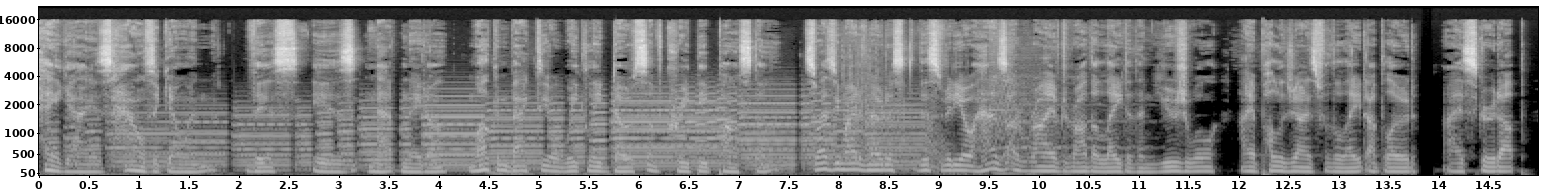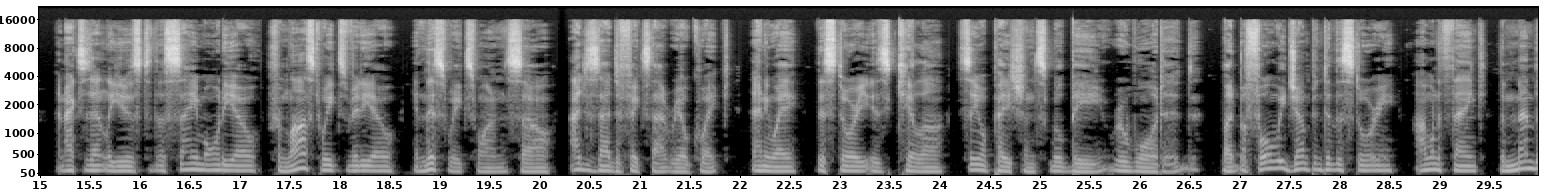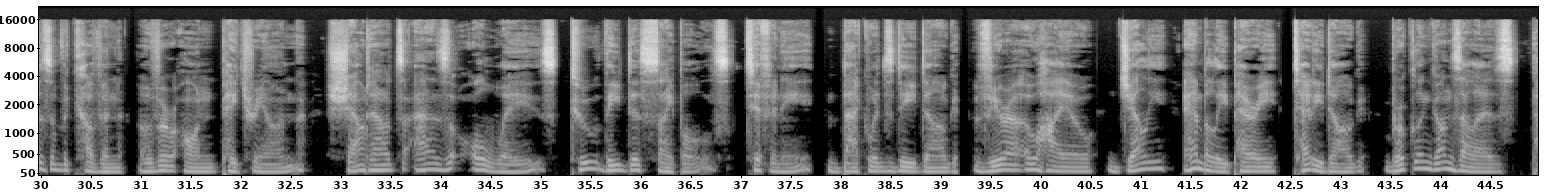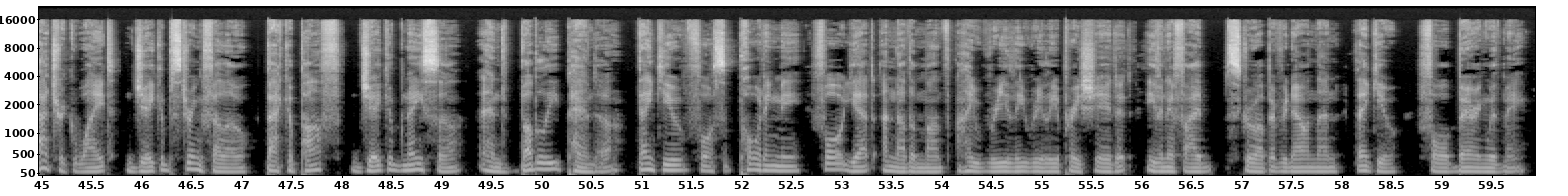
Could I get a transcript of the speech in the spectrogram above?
Hey guys, how's it going? This is Natenator. Welcome back to your weekly dose of creepy pasta. So as you might have noticed, this video has arrived rather later than usual. I apologize for the late upload. I screwed up and accidentally used the same audio from last week's video in this week's one, so I just had to fix that real quick. Anyway, this story is killer, so your patience will be rewarded. But before we jump into the story, I want to thank the members of the Coven over on Patreon. Shoutouts as always to the disciples Tiffany, Backwards D Dog, Vera Ohio, Jelly, Amberly Perry, Teddy Dog, Brooklyn Gonzalez, Patrick White, Jacob Stringfellow, Becca Puff, Jacob Nasa, and Bubbly Panda. Thank you for supporting me for yet another month. I really, really appreciate it, even if I screw up every now and then. Thank you for bearing with me.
